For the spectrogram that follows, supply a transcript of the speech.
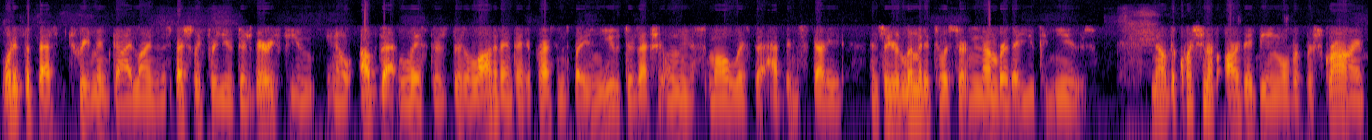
what is the best treatment guidelines, and especially for youth, there's very few, you know, of that list, there's, there's a lot of antidepressants, but in youth, there's actually only a small list that have been studied. And so you're limited to a certain number that you can use. Now, the question of are they being overprescribed,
